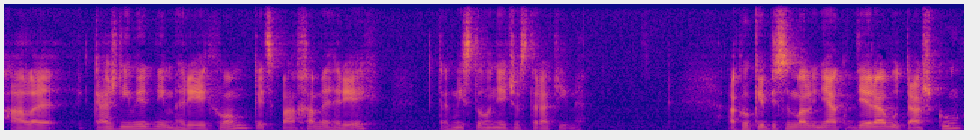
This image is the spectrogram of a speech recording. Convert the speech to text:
Ale každým jedným hriechom, keď spáchame hriech, tak my z toho niečo stratíme. Ako keby sme mali nejakú deravú tašku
